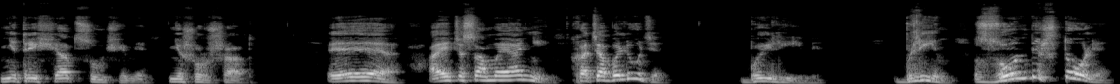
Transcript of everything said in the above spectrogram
не трещат сучьями, не шуршат. Э, а эти самые они, хотя бы люди, были ими. Блин, зомби, что ли?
